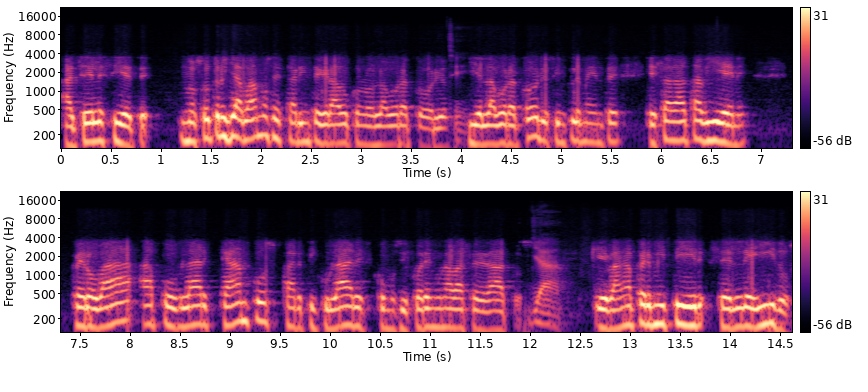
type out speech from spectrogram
HL7, nosotros ya vamos a estar integrados con los laboratorios y el laboratorio simplemente, esa data viene, pero va a poblar campos particulares como si fueran una base de datos, que van a permitir ser leídos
